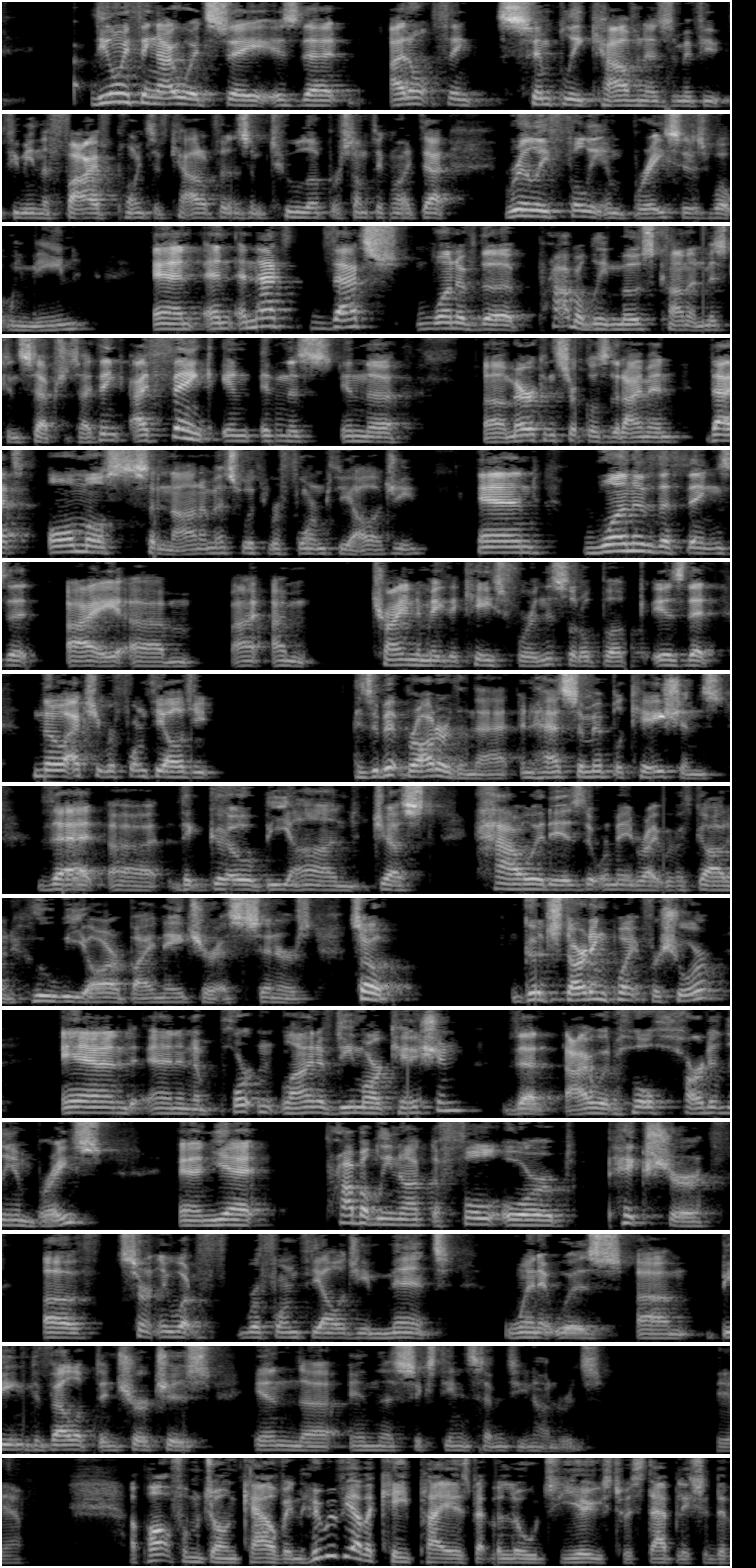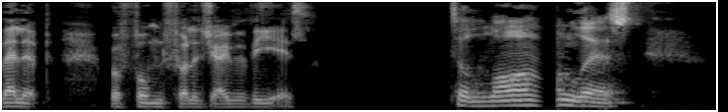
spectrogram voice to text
the only thing I would say is that I don't think simply Calvinism, if you if you mean the five points of Calvinism, tulip or something like that, really fully embraces what we mean. And and and that that's one of the probably most common misconceptions. I think I think in in this in the uh, American circles that I'm in, that's almost synonymous with Reformed theology. And one of the things that I, um, I I'm trying to make the case for in this little book is that no, actually, Reformed theology is a bit broader than that and has some implications that uh, that go beyond just how it is that we're made right with God and who we are by nature as sinners. So, good starting point for sure, and and an important line of demarcation that I would wholeheartedly embrace, and yet probably not the full orbed picture of certainly what Reformed theology meant when it was um, being developed in churches in the in the 16 and 1700s. Yeah. Apart from John Calvin, who were the other key players that the Lord's used to establish and develop Reformed theology over the years? It's a long list.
